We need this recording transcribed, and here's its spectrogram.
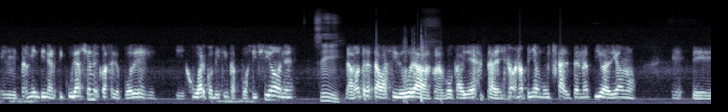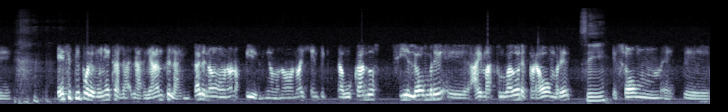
eh, también tiene articulaciones, cosas que podés eh, jugar con distintas posiciones. Sí. La otra estaba así dura, con la boca abierta, y no, tenía mucha alternativa, digamos. Este, ese tipo de muñecas, las, de antes, las instales, no, no nos piden, digamos, no, no hay gente que está buscando. Sí, el hombre, eh, hay masturbadores para hombres, sí. que son este,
